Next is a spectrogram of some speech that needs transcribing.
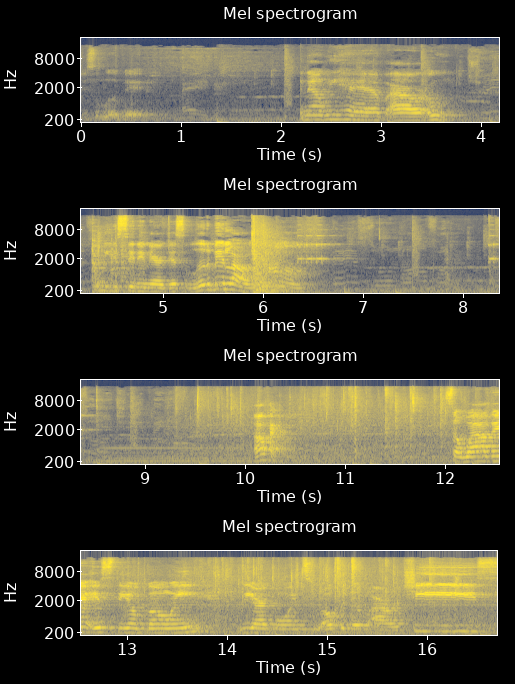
just a little bit. And now we have our, oh, we need to sit in there just a little bit longer. Okay. So while that is still going, we are going to open up our cheese.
